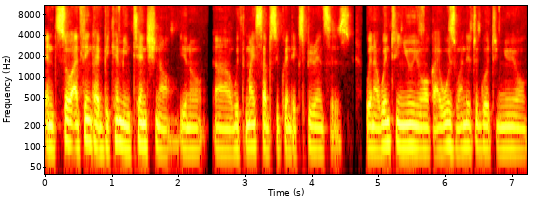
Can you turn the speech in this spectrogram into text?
and so i think i became intentional you know uh, with my subsequent experiences. When i went to new york i always wanted to go to new york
